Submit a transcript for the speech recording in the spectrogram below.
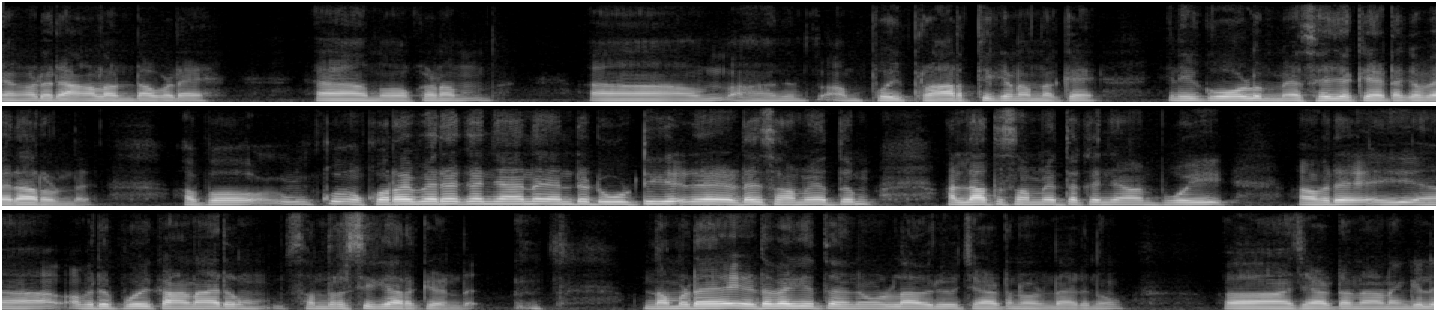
ഞങ്ങളുടെ ഒരാളുണ്ട് അവിടെ. നോക്കണം. പോയി പ്രാർത്ഥിക്കണം എന്നൊക്കെ എനിക്ക് കോളും മെസ്സേജൊക്കെ ആയിട്ടൊക്കെ വരാറുണ്ട്. അപ്പോൾ കുറേ പേരൊക്കെ ഞാൻ എന്റെ ഡ്യൂട്ടിയുടെ സമയത്തും അല്ലാത്ത സമയത്തൊക്കെ ഞാൻ പോയി അവരെ അവരെ പോയി കാണാറും സന്ദർശിക്കാറൊക്കെ ഉണ്ട്. നമ്മുടെ ഇടവകയിൽ തന്നെ ഉള്ള ഒരു ചേട്ടനുണ്ടായിരുന്നു. ചേട്ടനാണെങ്കിൽ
